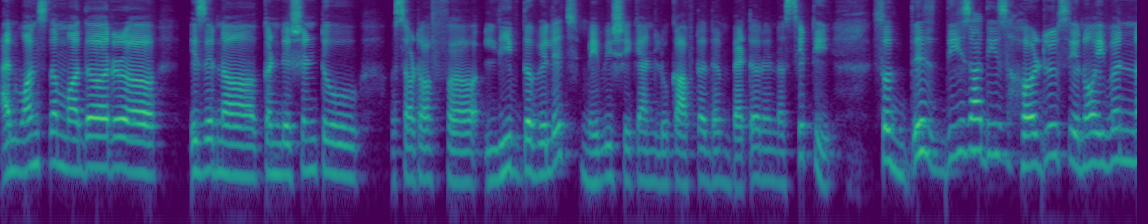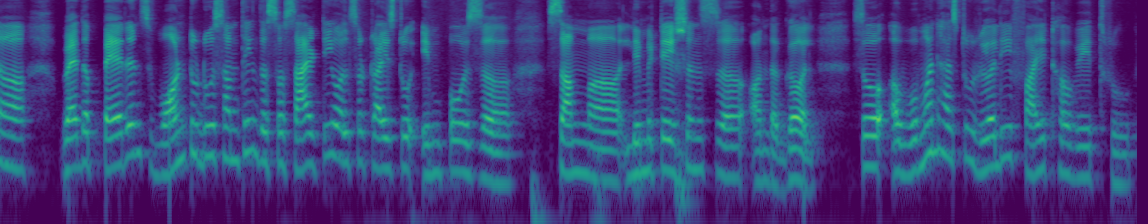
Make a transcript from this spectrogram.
And once the mother uh, is in a condition to sort of uh, leave the village. Maybe she can look after them better in a city. So this, these are these hurdles you know even uh, where the parents want to do something the society also tries to impose uh, some uh, limitations uh, on the girl. So a woman has to really fight her way through.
